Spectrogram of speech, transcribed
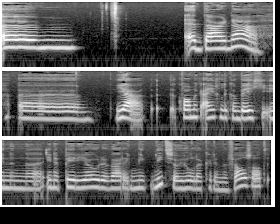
Um, en daarna ja, kwam ik eigenlijk een beetje in een, uh, in een periode waar ik niet, niet zo heel lekker in mijn vel zat.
